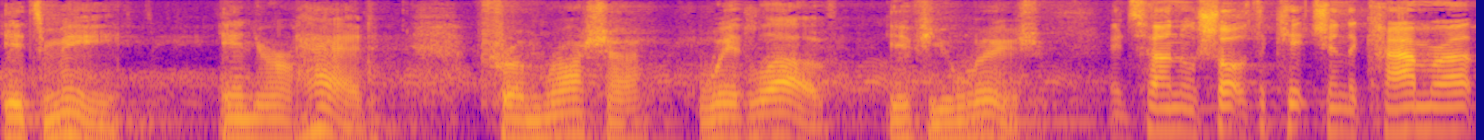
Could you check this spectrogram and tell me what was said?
It's me, in your head, from Russia, with love, if you wish. Internal shot of the kitchen, the camera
